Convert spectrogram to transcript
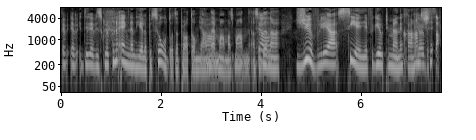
jag, jag, det, vi skulle kunna ägna en hel episod åt att prata om Janne, Ja. mammas man. Alltså Ja. denna ljuvliga seriefigur till människa. Han jag är besatt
